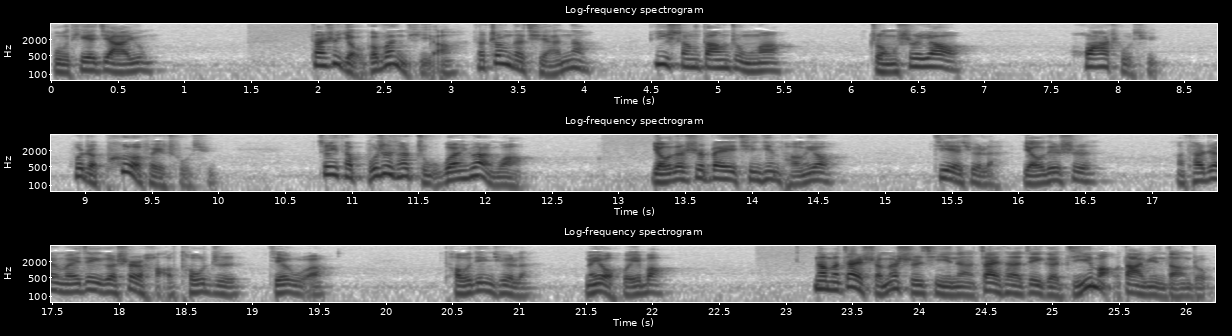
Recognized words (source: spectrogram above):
补贴家用。但是有个问题啊，他挣的钱呢，一生当中啊，总是要花出去，或者破费出去，这他不是他主观愿望，有的是被亲戚朋友。借去了，有的是，啊，他认为这个事儿好投资，结果投进去了没有回报。那么在什么时期呢？在他这个己卯大运当中，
